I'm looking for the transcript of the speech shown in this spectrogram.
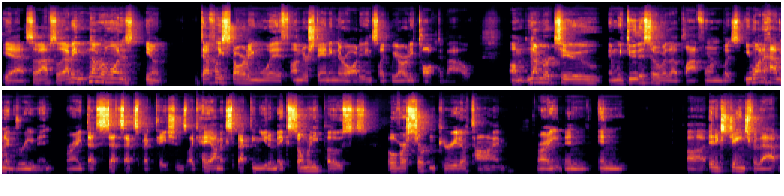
Yeah, so absolutely. I mean, number one is you know definitely starting with understanding their audience, like we already talked about. Um, number two, and we do this over the platform, but you want to have an agreement, right? That sets expectations. Like, hey, I'm expecting you to make so many posts over a certain period of time, right? And in uh, in exchange for that,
